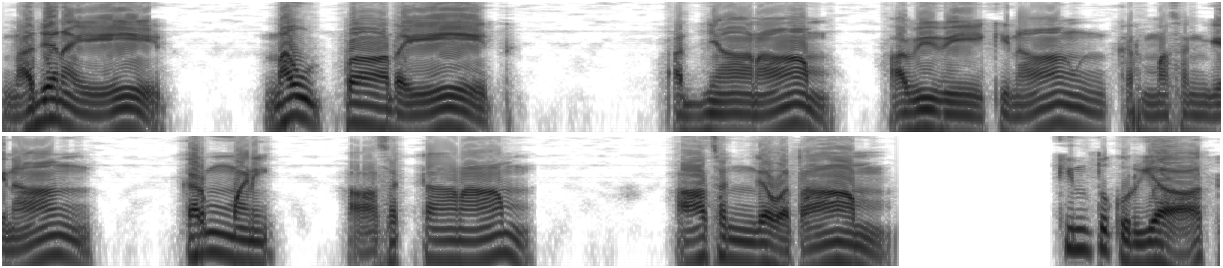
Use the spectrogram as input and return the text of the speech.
నజనయేత్ న ఉత్పాదయేత్। అజ్ఞానాం అవివేకినాం కర్మసంగినాం కర్మణి ఆసక్తానాం ఆసంగవతాం। किन्तु कुर्यात्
